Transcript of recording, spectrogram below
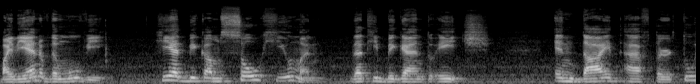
By the end of the movie, he had become so human that he began to age and died after two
